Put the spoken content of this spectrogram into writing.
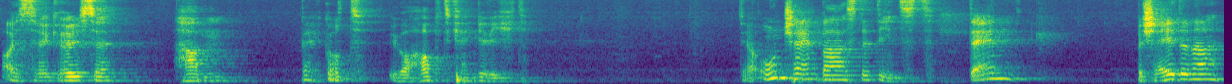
äußere Größe haben bei Gott überhaupt kein Gewicht. Der unscheinbarste Dienst, dein bescheidener,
